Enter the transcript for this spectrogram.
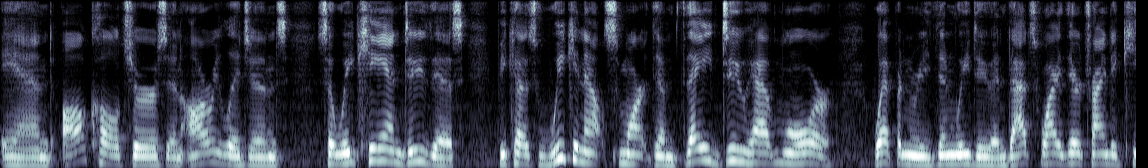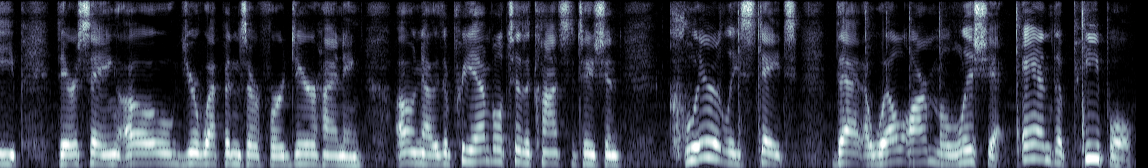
and all cultures and all religions so we can do this because we can outsmart them. They do have more weaponry than we do and that's why they're trying to keep they're saying oh your weapons are for deer hunting oh no the preamble to the constitution clearly states that a well-armed militia and the people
